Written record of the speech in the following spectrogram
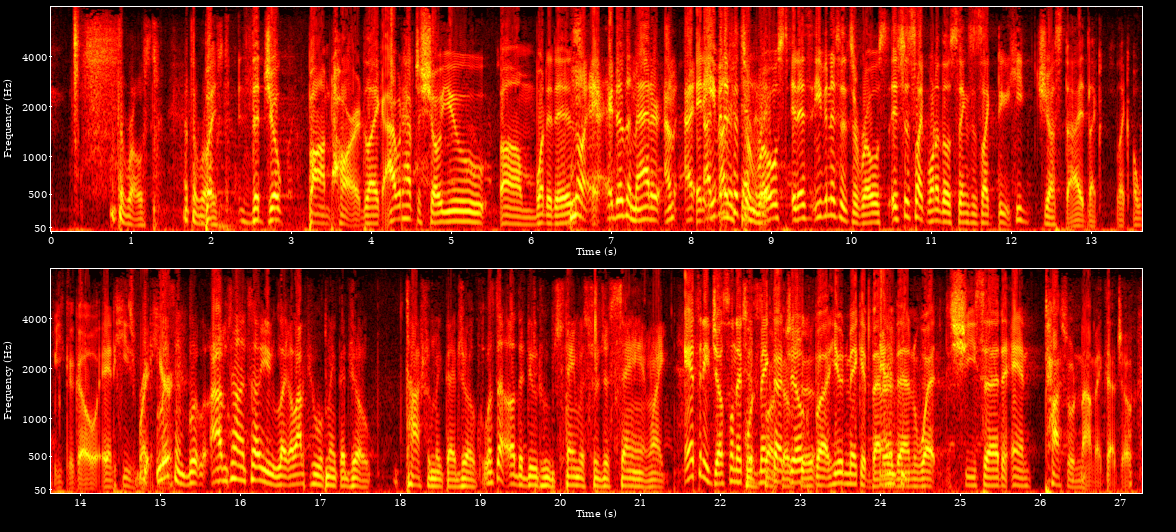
That's a roast. That's a roast. but the joke bombed hard. Like I would have to show you um, what it is. no, it, it doesn't matter. I'm, I, And I even if it's a roast, it is even if it's a roast, it's just like one of those things. It's like, dude, he just died like like a week ago, and he's right here. Listen, but I'm trying to tell you, like a lot of people make that joke. Tosh would make that joke. What's that other dude who's famous for just saying like, Anthony Jeselnik would make that joke, shit. but he would make it better Anthony- than what she said, and Tosh would not make that joke.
